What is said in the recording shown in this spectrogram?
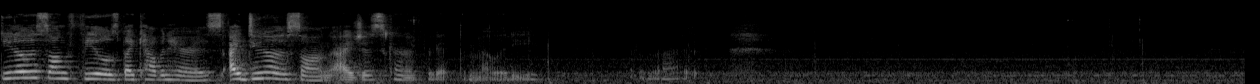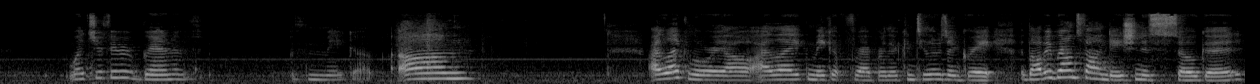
Do you know the song Feels by Calvin Harris? I do know the song, I just kind of forget the melody of that. What's your favorite brand of, of makeup? Um, I like L'Oreal. I like Makeup Forever. Their concealers are great. Bobbi Brown's foundation is so good.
